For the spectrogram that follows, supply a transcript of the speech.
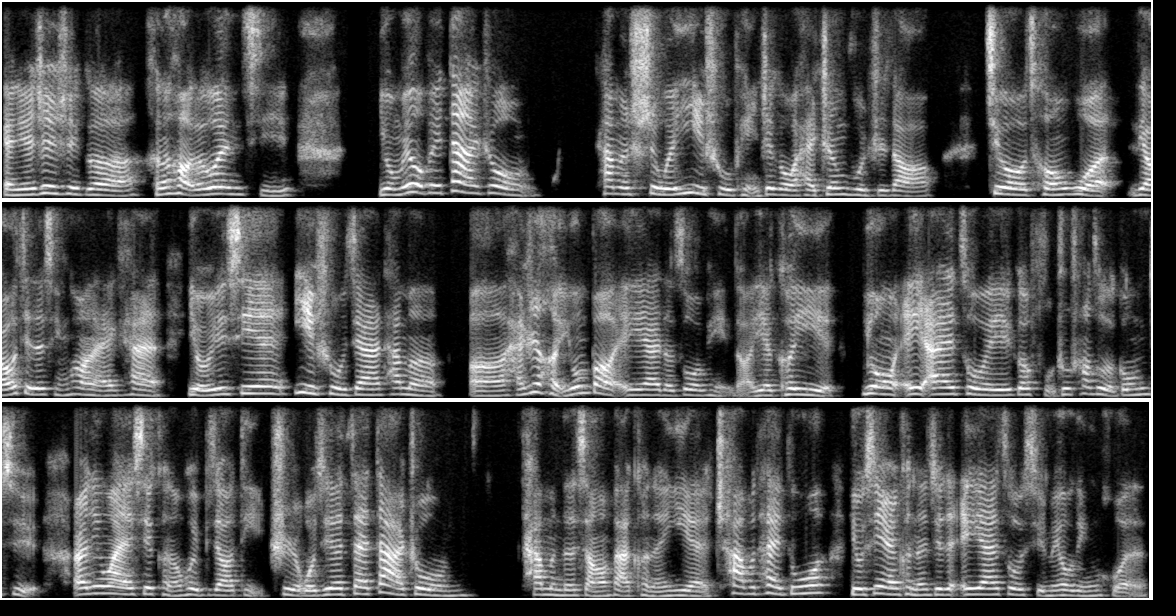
感觉这是个很好的问题，有没有被大众他们视为艺术品，这个我还真不知道。就从我了解的情况来看，有一些艺术家，他们呃还是很拥抱 AI 的作品的，也可以用 AI 作为一个辅助创作的工具。而另外一些可能会比较抵制。我觉得在大众他们的想法可能也差不太多。有些人可能觉得 AI 作曲没有灵魂，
